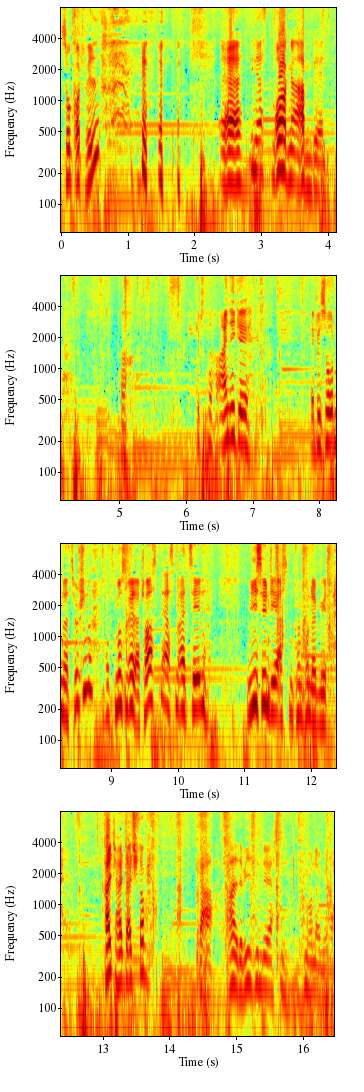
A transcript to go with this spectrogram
so Gott will, äh, ihn erst morgen Abend beenden. Gibt es noch einige Episoden dazwischen. Jetzt muss mir der Thorsten erstmal erzählen, wie sind die ersten 500 Meter. Halt, halt, halt, stopp. Ja, Alter, wie sind die ersten 500 Meter?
